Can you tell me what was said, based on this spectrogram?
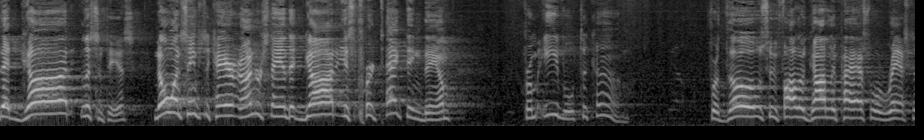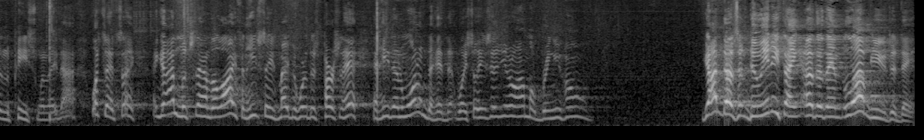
that God, listen to this, no one seems to care or understand that God is protecting them from evil to come. For those who follow godly paths will rest in the peace when they die. What's that saying? And God looks down to life and he sees maybe where this person head, and he doesn't want them to head that way. So he says, You know, I'm going to bring you home. God doesn't do anything other than love you to death.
